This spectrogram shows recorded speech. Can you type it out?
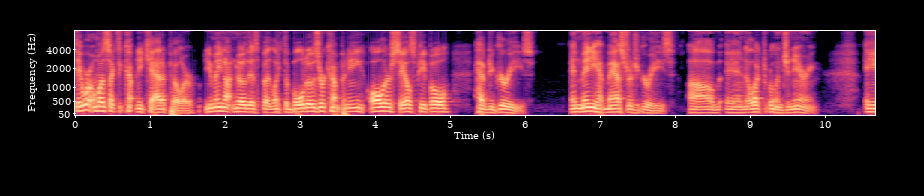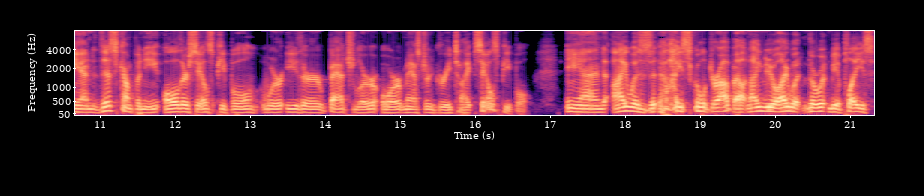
they were almost like the company Caterpillar. You may not know this, but like the bulldozer company, all their salespeople have degrees, and many have master's degrees um, in electrical engineering. And this company, all their salespeople were either bachelor or master degree type salespeople. And I was a high school dropout, and I knew I wouldn't, there wouldn't be a place.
